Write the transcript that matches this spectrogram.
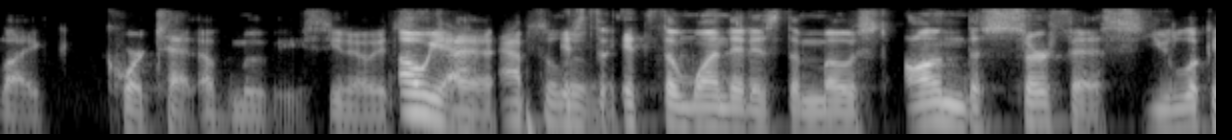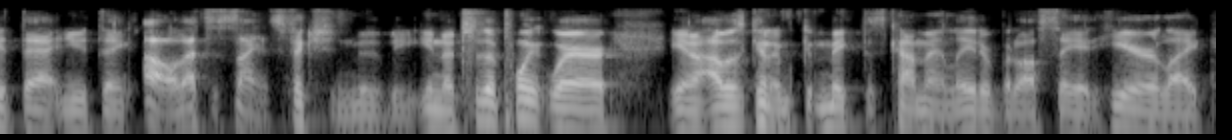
like quartet of movies you know it's oh yeah, uh, absolutely. it's the, it's the one that is the most on the surface you look at that and you think oh that's a science fiction movie you know to the point where you know i was going to make this comment later but i'll say it here like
